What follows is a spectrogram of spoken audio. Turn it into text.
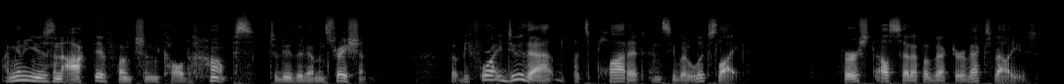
I'm going to use an octave function called humps to do the demonstration. But before I do that, let's plot it and see what it looks like. First, I'll set up a vector of x values.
